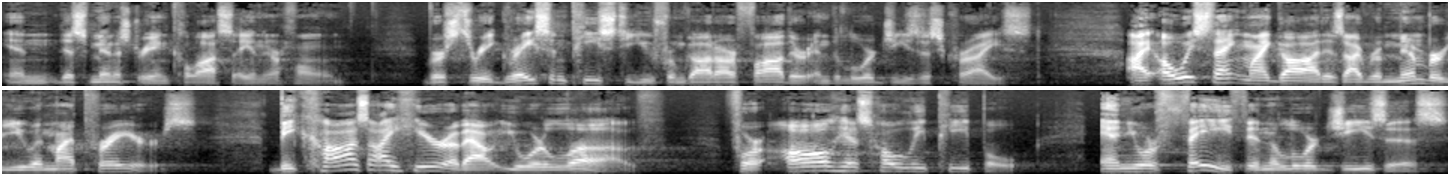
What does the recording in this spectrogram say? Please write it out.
in this ministry in Colossae in their home. Verse 3 Grace and peace to you from God our Father and the Lord Jesus Christ. I always thank my God as I remember you in my prayers, because I hear about your love for all his holy people and your faith in the Lord Jesus.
